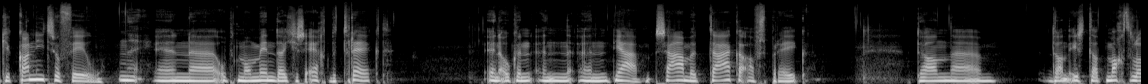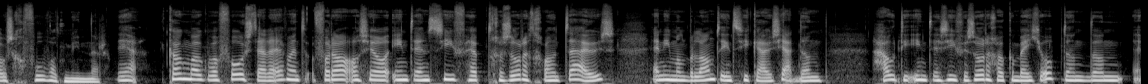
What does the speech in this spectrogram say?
je kan niet zoveel. nee. En eh, op het moment dat je ze echt betrekt en ook een, een, een ja, samen taken afspreken, dan, ehm, dan is dat machteloze gevoel wat minder. Ja, ik kan me ook wel voorstellen. Hè? Want vooral als je al intensief hebt gezorgd gewoon thuis... en iemand belandt in het ziekenhuis... ja, dan houdt die intensieve zorg ook een beetje op. Dan, dan eh,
